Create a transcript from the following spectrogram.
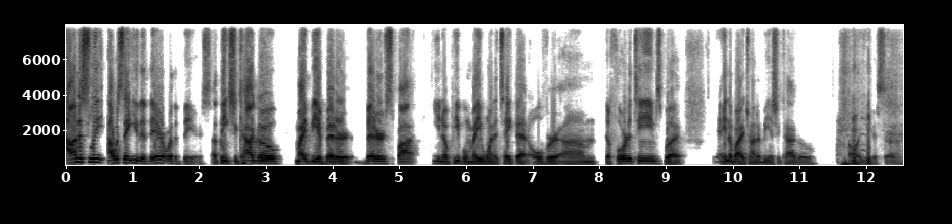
honestly, I would say either there or the Bears. I think Chicago might be a better better spot. You know, people may want to take that over um, the Florida teams, but ain't nobody trying to be in Chicago all year. So,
